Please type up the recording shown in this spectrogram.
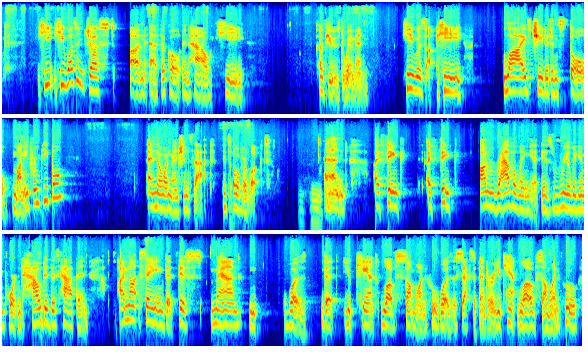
he he wasn't just unethical in how he abused women. He was he lied, cheated, and stole money from people, and no one mentions that. It's overlooked. Mm-hmm. And I think I think unraveling it is really important. How did this happen? I'm not saying that this man was that you can't love someone who was a sex offender or you can't love someone who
